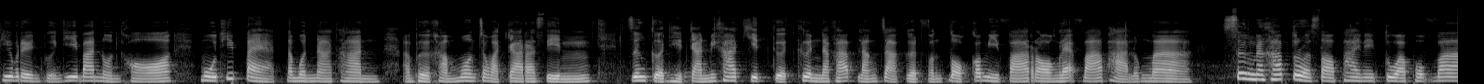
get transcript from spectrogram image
ที่บริเวณพื้นที่บ้านโนนคอ หมู่ที่ 8ตำบลนาทันอำเภอคำม่วงจังหวัดกาฬสินธุ์ซึ่งเกิดเหตุการณ์ไม่คาดคิดเกิดขึ้นนะครับ หลังจากเกิดฝนตกก็มีฟ้าร้องและฟ้าผ่าลงมา ซึ่งนะครับตรวจสอบภายในตัวพบว่า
